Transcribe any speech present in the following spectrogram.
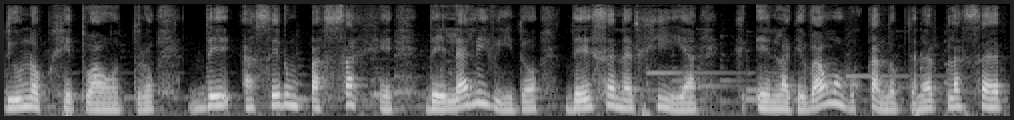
de un objeto a otro, de hacer un pasaje del libido, de esa energía en la que vamos buscando obtener placer,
